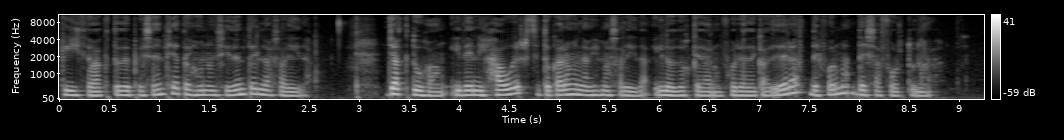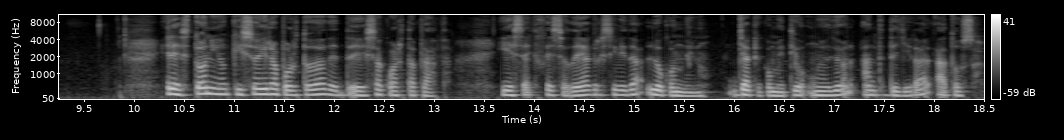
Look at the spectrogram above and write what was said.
que hizo acto de presencia tras un incidente en la salida. Jack Duhan y Denny Hauger se tocaron en la misma salida y los dos quedaron fuera de caldera de forma desafortunada. El estonio quiso ir a por todas desde esa cuarta plaza y ese exceso de agresividad lo condenó, ya que cometió un error antes de llegar a Tosa.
